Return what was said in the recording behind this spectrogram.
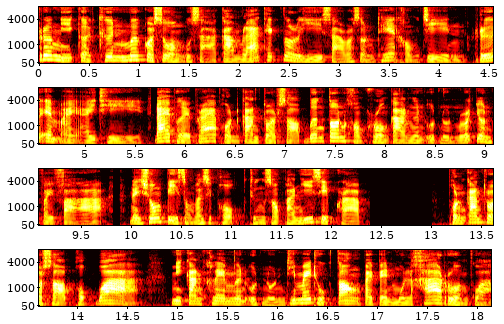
เรื่องนี้เกิดขึ้นเมื่อกระทรวงอุตสาหกรรมและเทคโนโลยีสารสนเทศของจีน หรือ MIIT ได้เผยแพร่ผลการตรวจสอบเบื้องต้นของโครงการเงินอุดหนุนรถยนต์ไฟฟ้า ในช่วงปี 2016 ถึง 2020 ครับ ผลการตรวจสอบพบว่า มีการเคลมเงินอุดหนุนที่ไม่ถูกต้องไปเป็นมูลค่ารวมกว่า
